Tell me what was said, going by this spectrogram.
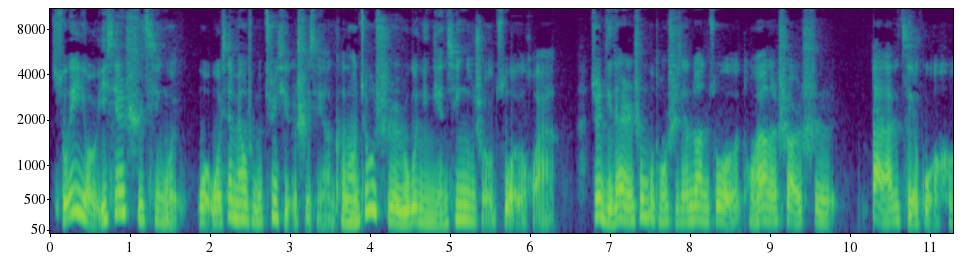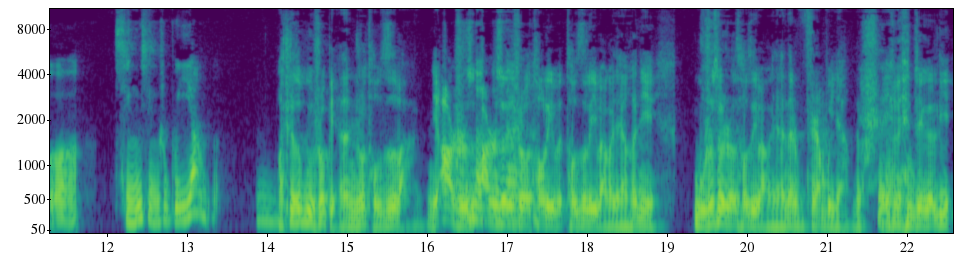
所以有一些事情，我我我现在没有什么具体的事情啊，可能就是如果你年轻的时候做的话，就是你在人生不同时间段做同样的事儿，是带来的结果和情形是不一样的。嗯，啊，这都不用说别的，你说投资吧，你二十 二十岁的时候投了一投资了一百块钱，和你。五十岁时候投资一百块钱，那是非常不一样，对吧？是，因为这个利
